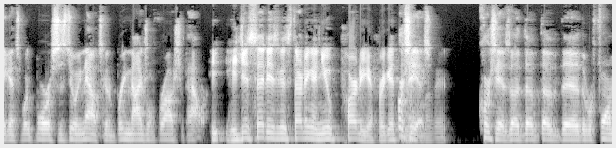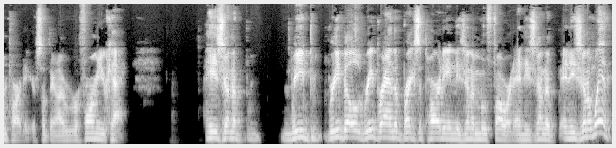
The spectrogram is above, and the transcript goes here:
against what Boris is doing now. It's going to bring Nigel Farage to power. He, he just said he's starting a new party. I forget the name of it. Of course he is. Uh, the, the, the, the Reform Party or something like Reform UK. He's going to re- rebuild, rebrand the Brexit Party, and he's going to move forward, and he's going to and he's going to win.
